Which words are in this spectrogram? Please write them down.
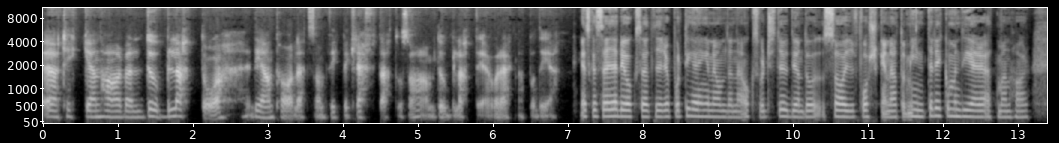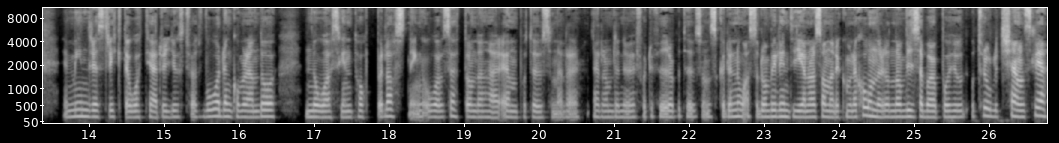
artikeln har väl dubblat då det antalet som fick bekräftat och så har de dubblat det och räknat på det. Jag ska säga det också att i rapporteringen om den här Oxford-studien då sa ju forskarna att de inte rekommenderar att man har mindre strikta åtgärder just för att vården kommer ändå nå sin toppbelastning oavsett om den här en på tusen eller, eller om det nu är 44 på tusen skulle nå. Så de vill inte ge några sådana rekommendationer utan de visar bara på hur otroligt känsliga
